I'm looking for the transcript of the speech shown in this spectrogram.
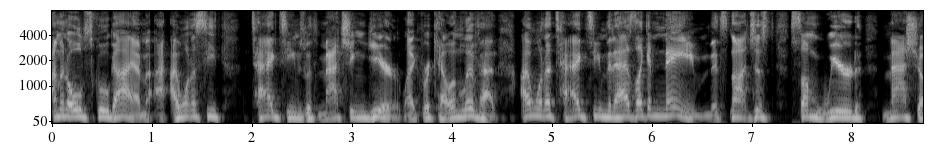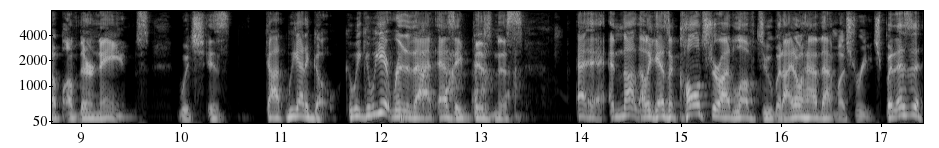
I'm an old school guy. I'm, I, I want to see tag teams with matching gear, like Raquel and Liv had. I want a tag team that has like a name. That's not just some weird mashup of their names, which is God. We got to go. Can we can we get rid of that as a business? and not like as a culture, I'd love to, but I don't have that much reach. But as a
